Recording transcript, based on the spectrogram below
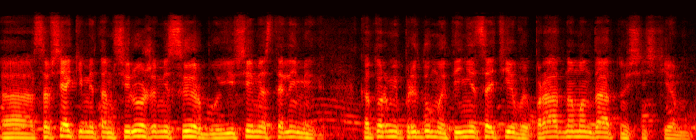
а, со всякими там Сережами Сырбу и всеми остальными, которыми придумает инициативы про одномандатную систему.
